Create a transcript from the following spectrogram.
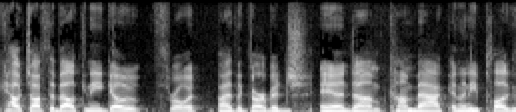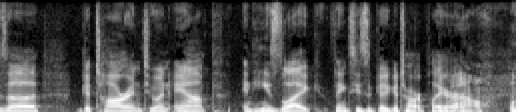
couch off the balcony, go throw it by the garbage, and um, come back. And then he plugs a guitar into an amp, and he's like, thinks he's a good guitar player. Wow.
